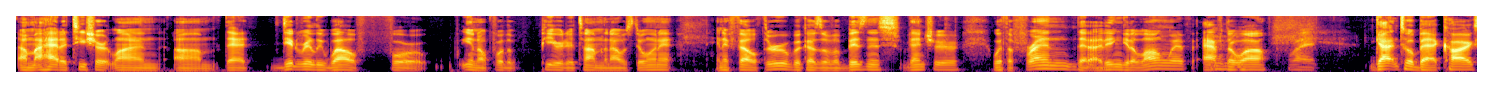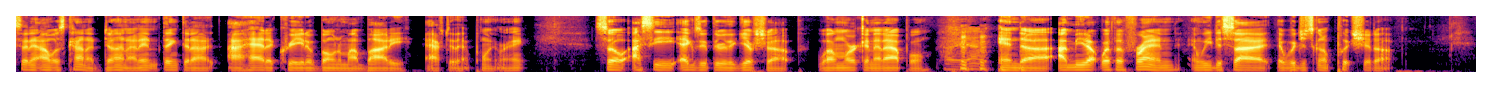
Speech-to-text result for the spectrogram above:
Um, I had a T-shirt line um, that did really well for you know for the period of time that I was doing it, and it fell through because of a business venture with a friend that I didn't get along with. After a while, Right. Got into a bad car accident. I was kind of done. I didn't think that I I had a creative bone in my body after that point, right? So I see exit through the gift shop while I'm working at Apple Oh yeah. and uh, I meet up with a friend, and we decide that we're just gonna put shit up.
